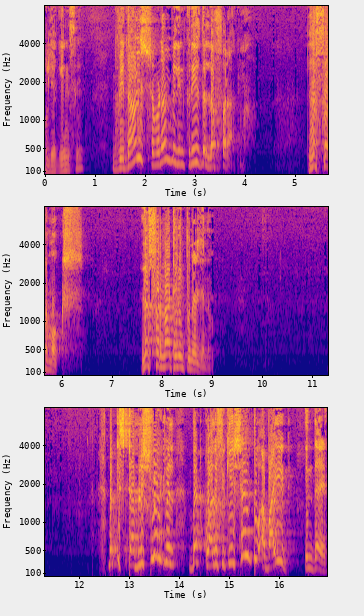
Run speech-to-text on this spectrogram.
Will again say? Vedanta Shravanam will increase the love for Atma, love for moksha, love for not having punarjanam. But establishment will, but qualification to abide in that,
